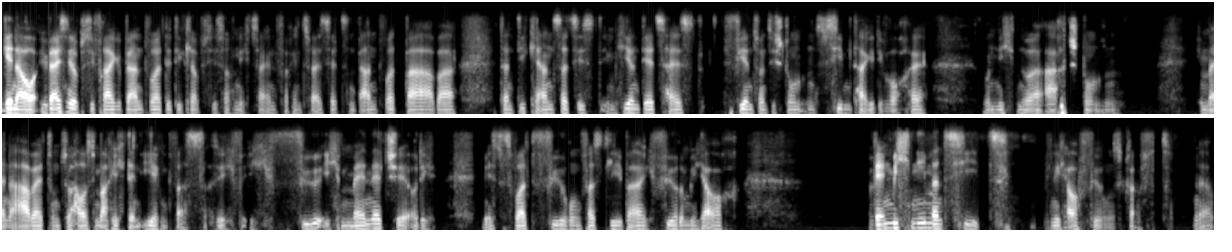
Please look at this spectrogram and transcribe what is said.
Genau, ich weiß nicht, ob sie die Frage beantwortet. Ich glaube, sie ist auch nicht so einfach in zwei Sätzen beantwortbar, aber der antike Ansatz ist im Hier und Jetzt heißt 24 Stunden, sieben Tage die Woche und nicht nur acht Stunden in meiner Arbeit und zu Hause mache ich dann irgendwas. Also ich, ich führe, ich manage oder ich, mir ist das Wort Führung fast lieber. Ich führe mich auch, wenn mich niemand sieht, bin ich auch Führungskraft. Ja.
